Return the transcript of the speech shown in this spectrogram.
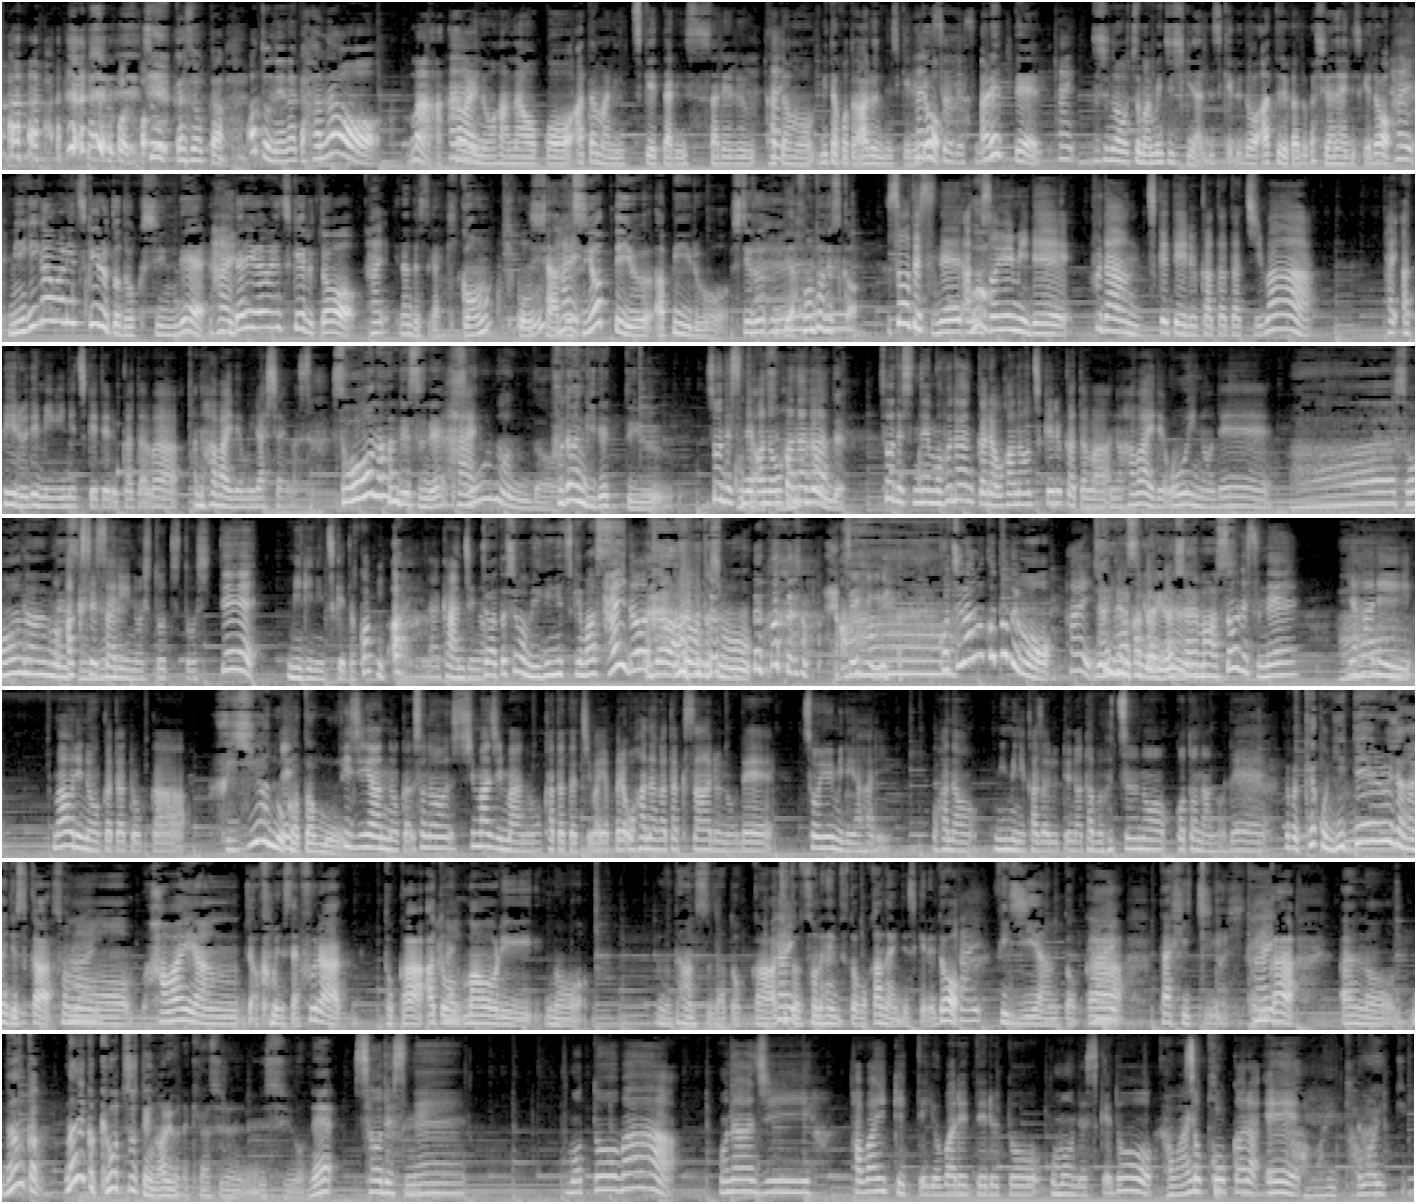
そうか、そうか。あとね、なんか花を、まあ、い。ハワイのお花をこう、頭につけたりされる方も見たことあるんですけれど、はいそうですね。あれって、はい。私のちょっと豆知識なんですけれど、合ってるかどうか知らないですけど、はい。右側につけると独身で、はい。左側につけると、はい。何ですか、既婚？既婚？者ですよっていうアピールをしてるって、本当ですか？そうですね。ああのそういう意味で普段つけている方たちは、はい、アピールで右につけてる方はあのハワイでもいらっしゃいます。そうなんですね。はいそうなんだ。普段着でっていうそうですね。あのお花が。そうですね。もう普段からお花をつける方はあのハワイで多いので、ああ、そうなんですね。アクセサリーの一つとして右につけとこみたいな感じの。じゃあは私も右につけます。いどうぞ。じゃあ私も。ぜひ。こちらの方でも、はい。つけてる方いらっしゃいます。そうですね。やはりマオリの方とかフィジアンの方も。フ。ィジアンのかその島々の方たちはやっぱりお花がたくさんあるので、そういう意味でやはりお花を耳に飾るっていうのは多分普通のことなので、やっぱり結構似てるじゃないですか。その、ハワイアン、じゃあごめんなさい、フラとか、あとはいマオリの、のダンスだとか、はい。ちょっとその辺ちょっとわかんないんですけれど、はい。フィジアンとか、はタヒチとか、はあの、なんか、何か共通点があるような気がするんですよね。そうですね。元は同じハワイ期って呼ばれてると思うんですけど、ハワイそこから、ええハワイハワイ機。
